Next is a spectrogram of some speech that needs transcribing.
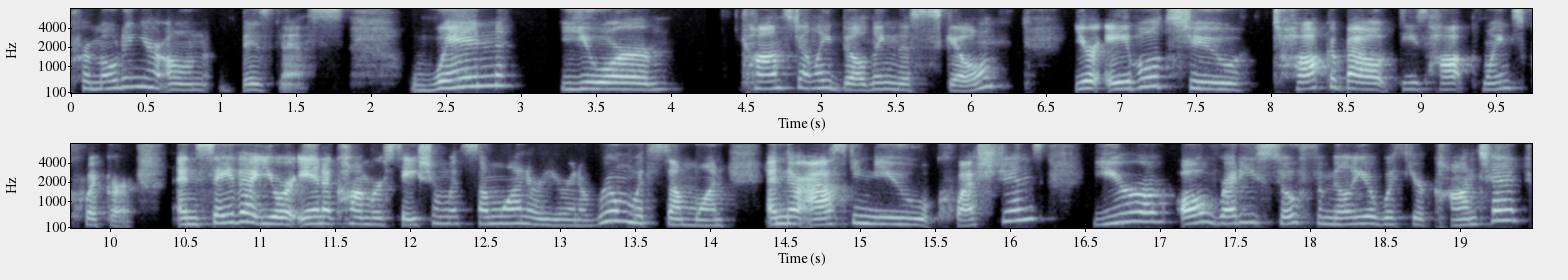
promoting your own business. When you're constantly building this skill, you're able to talk about these hot points quicker and say that you're in a conversation with someone or you're in a room with someone and they're asking you questions, you're already so familiar with your content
